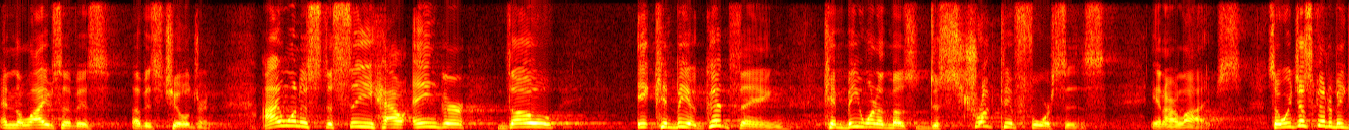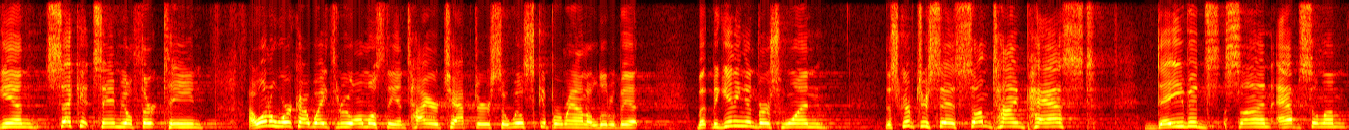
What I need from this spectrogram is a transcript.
and the lives of his, of his children. I want us to see how anger, though it can be a good thing, can be one of the most destructive forces in our lives. So we're just going to begin 2 Samuel 13. I want to work our way through almost the entire chapter, so we'll skip around a little bit. But beginning in verse 1, the scripture says, Sometime past, David's son Absalom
